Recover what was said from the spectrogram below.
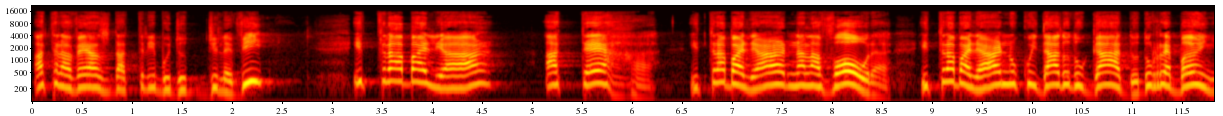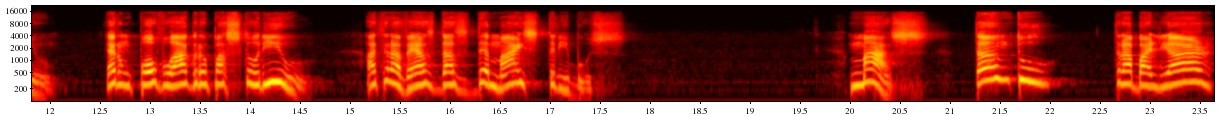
através da tribo de Levi, e trabalhar a terra, e trabalhar na lavoura, e trabalhar no cuidado do gado, do rebanho. Era um povo agropastoril, através das demais tribos. Mas, tanto trabalhar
